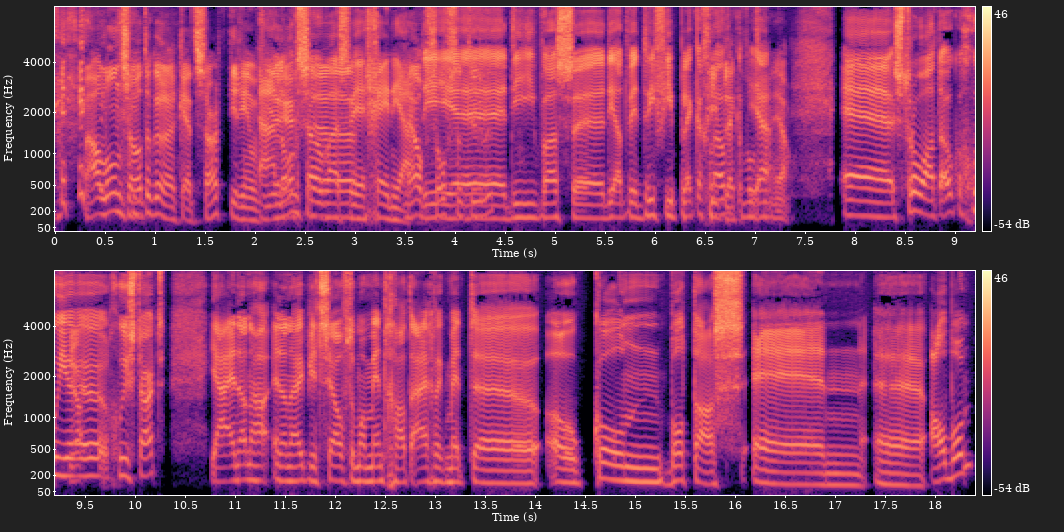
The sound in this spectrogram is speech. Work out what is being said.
maar Alonso had ook een raketstart. Die ging Ja, Alonso rechts, eh, was weer geniaal. ja, op die, eh, die, was, eh, die had weer drie, vier plekken Vier geloof plekken ik. mij, ja. Stroll had ook een goede, goede start. Ja, en dan, en dan heb je hetzelfde moment gehad eigenlijk met Ocon, Bottas en Albon.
